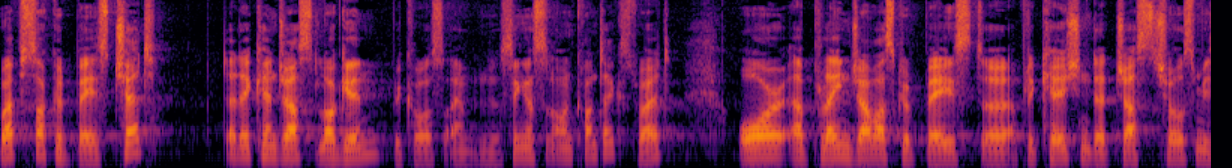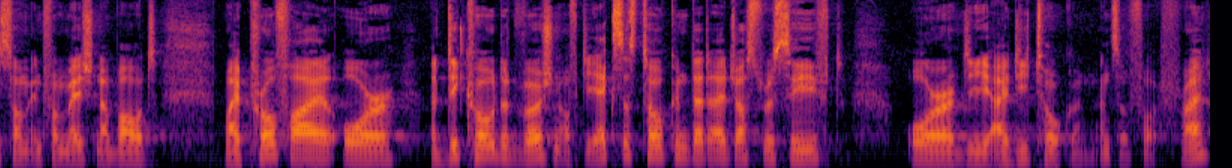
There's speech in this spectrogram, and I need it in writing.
WebSocket-based chat that I can just log in because I'm in a single sign-on context, right? Or a plain JavaScript-based uh, application that just shows me some information about my profile, or a decoded version of the access token that I just received, or the ID token, and so forth, right?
